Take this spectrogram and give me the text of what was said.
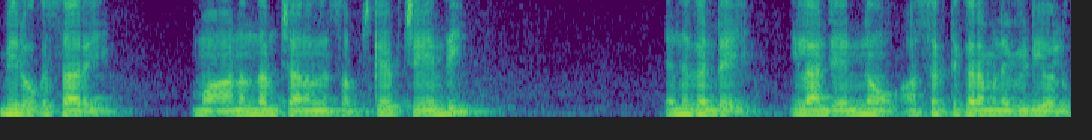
మీరు ఒకసారి మా ఆనందం ఛానల్ని సబ్స్క్రైబ్ చేయండి. ఎందుకంటే ఇలాంటి ఎన్నో ఆసక్తికరమైన వీడియోలు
